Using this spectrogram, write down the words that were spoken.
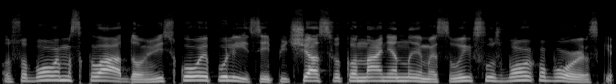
особовим складом військової поліції під час виконання ними своїх службових обов'язків,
